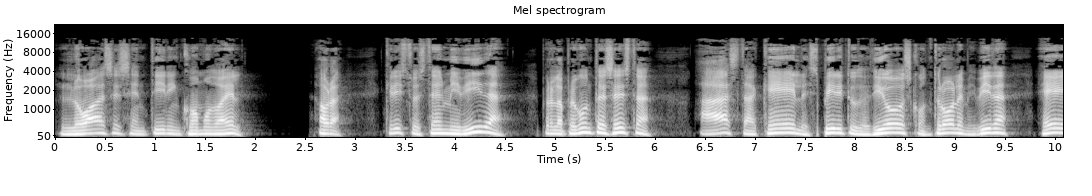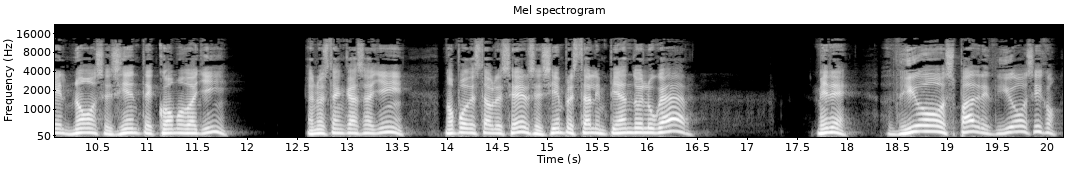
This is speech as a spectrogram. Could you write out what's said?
lo hace sentir incómodo a Él. Ahora, Cristo está en mi vida, pero la pregunta es esta. Hasta que el Espíritu de Dios controle mi vida, Él no se siente cómodo allí. Él no está en casa allí. No puede establecerse. Siempre está limpiando el lugar. Mire, Dios, Padre, Dios, Hijo,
